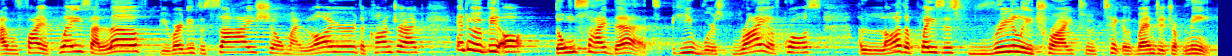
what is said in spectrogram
I would find a place I love, be ready to sign, show my lawyer the contract, and it would be all, don't sign that. He was right, of course a lot of places really try to take advantage of me.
